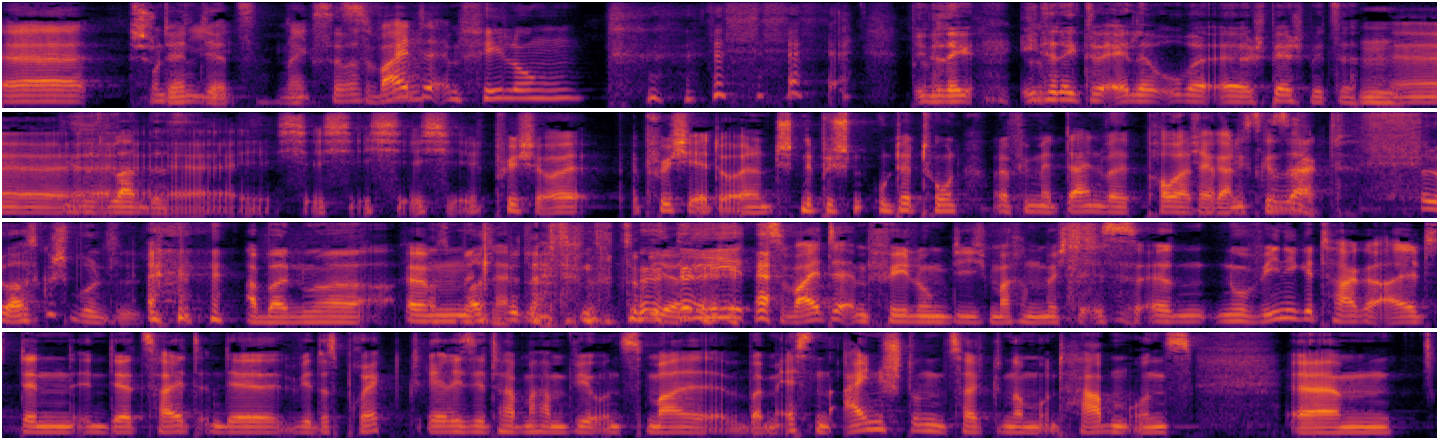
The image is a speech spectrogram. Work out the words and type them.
Äh, Student und die, jetzt. Merkst du was? Zweite Empfehlung, Intellek intellektuelle Ober äh, Speerspitze äh, dieses Landes. Äh, ich, ich, ich, ich appreciate, appreciate euren schnippischen Unterton oder vielmehr deinen, weil Paul hat ja gar nichts gesagt. Du hast geschmunzelt. Aber nur Ähm, aus Aus Mitleid. Zu mir. Die zweite Empfehlung, die ich machen möchte, ist äh, nur wenige Tage alt, denn in der Zeit, in der wir das Projekt realisiert haben, haben wir uns mal beim Essen eine Stunde Zeit genommen und haben uns ähm, äh,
